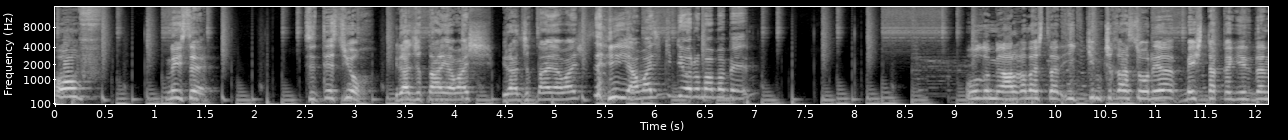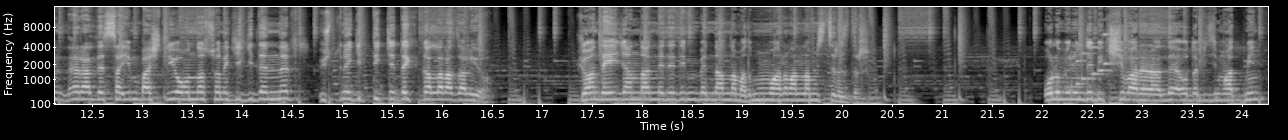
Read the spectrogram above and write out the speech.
Of. Neyse. Stres yok. Birazcık daha yavaş. Birazcık daha yavaş. yavaş gidiyorum ama ben. Oğlum ya arkadaşlar ilk kim çıkarsa oraya 5 dakika geriden herhalde sayım başlıyor. Ondan sonraki gidenler üstüne gittikçe dakikalar azalıyor. Şu anda heyecandan ne dediğimi ben de anlamadım. Umarım anlamışsınızdır. Oğlum önünde bir kişi var herhalde. O da bizim admin.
